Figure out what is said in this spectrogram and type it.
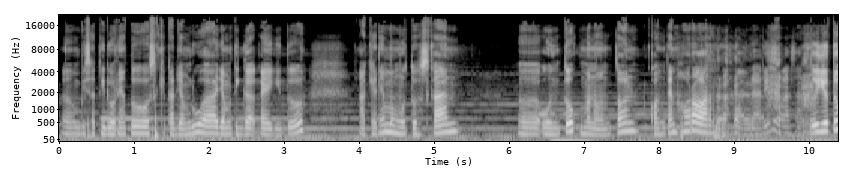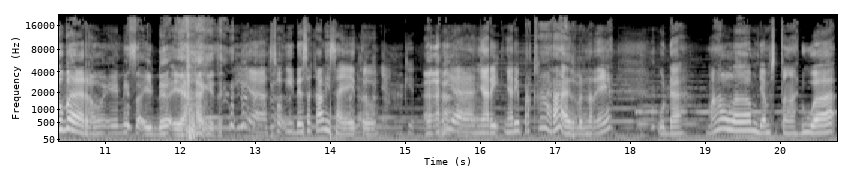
eh, bisa tidurnya tuh sekitar jam 2 jam 3 kayak gitu akhirnya memutuskan eh, untuk menonton konten horor dari salah satu youtuber. Kamu ini seide ya gitu. Iya so ide sekali saya itu. iya nyari nyari perkara sebenarnya ya. udah malam jam setengah dua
